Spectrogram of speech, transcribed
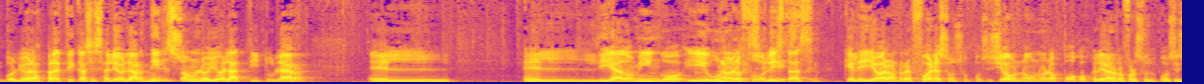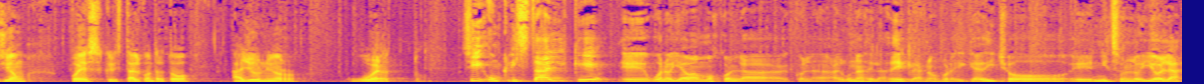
volvió a las prácticas y salió a hablar Nilson Loyola, titular el, el día domingo y uno de los futbolistas celeste. que le llevaron refuerzo en su posición, ¿no? uno de los pocos que le llevaron refuerzo en su posición, pues Cristal contrató a Junior Huerto. Sí, un cristal que, eh, bueno, ya vamos con, la, con algunas de las declas, ¿no? Por ahí que ha dicho eh, Nilson Loyola,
